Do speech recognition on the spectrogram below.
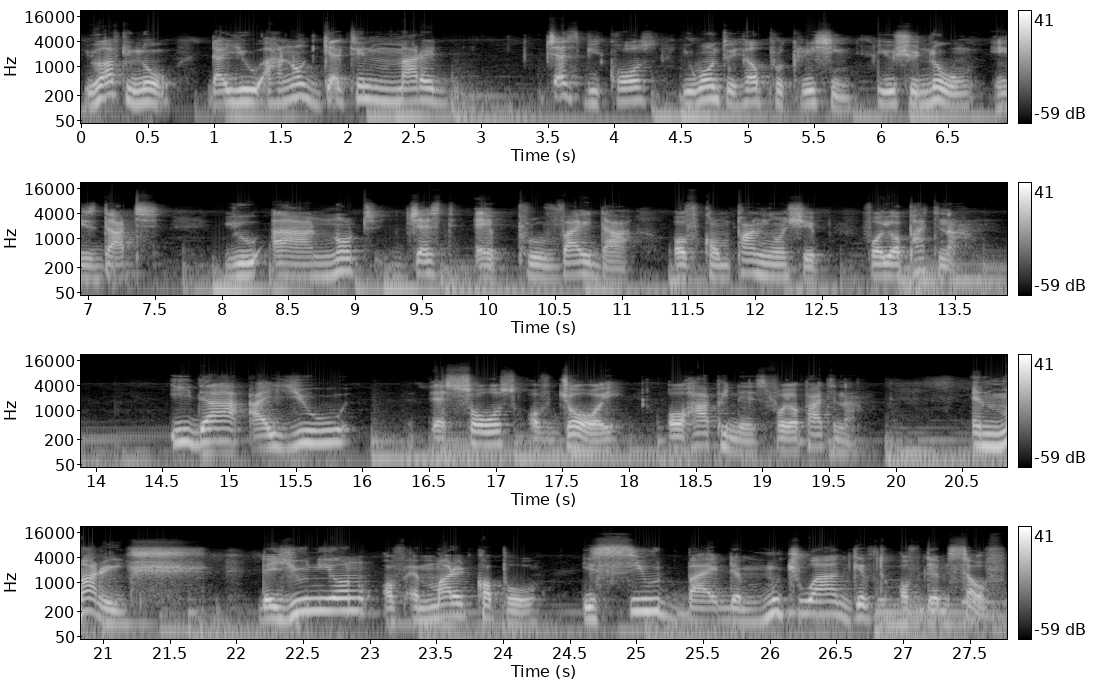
you have to know that you are not getting married just because you want to help procreation. You should know is that you are not just a provider of companionship for your partner. Either are you the source of joy or happiness for your partner. In marriage, the union of a married couple is sealed by the mutual gift of themselves.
